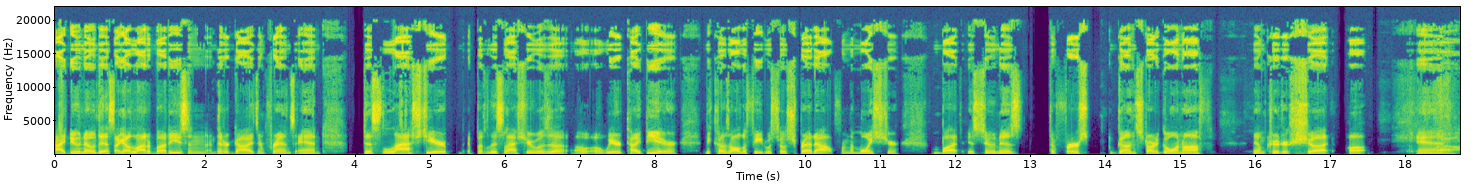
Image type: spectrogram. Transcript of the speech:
I do know this. I got a lot of buddies and that are guides and friends, and this last year, but this last year was a, a, a, weird type year because all the feed was so spread out from the moisture. But as soon as the first guns started going off, them critters shut up. And wow.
